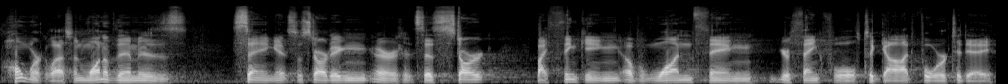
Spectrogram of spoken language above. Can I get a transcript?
homework lesson, one of them is saying it. So, starting, or it says, start by thinking of one thing you're thankful to God for today,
